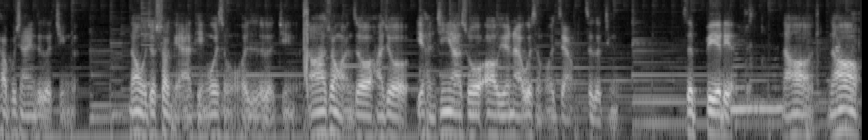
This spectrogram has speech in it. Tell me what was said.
他不相信这个金额。”然后我就算给他听，为什么会是这个金额。然后他算完之后，他就也很惊讶说：“哦，原来为什么会这样？这个金额是憋脸的。”然后，然后，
